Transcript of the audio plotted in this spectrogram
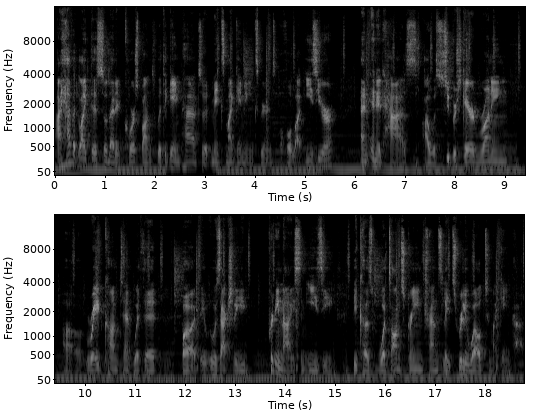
I have it like this so that it corresponds with the gamepad, so it makes my gaming experience a whole lot easier. And, and it has. I was super scared running uh, raid content with it, but it was actually pretty nice and easy because what's on screen translates really well to my gamepad.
